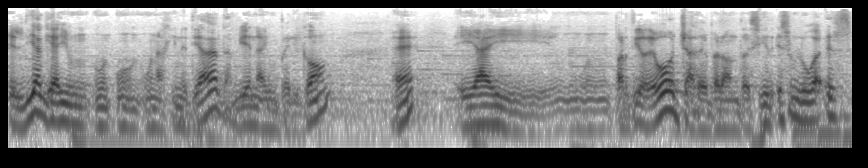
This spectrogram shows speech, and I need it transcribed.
el día que hay un- un- un- una jineteada también hay un pericón ¿eh? y hay un partido de bochas de pronto, es decir, es un lugar, es,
